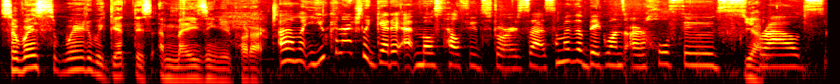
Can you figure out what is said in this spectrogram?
So where's where do we get this amazing new product? Um, you can actually get it at most health food stores. Uh, some of the big ones are Whole Foods. Sprouts,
